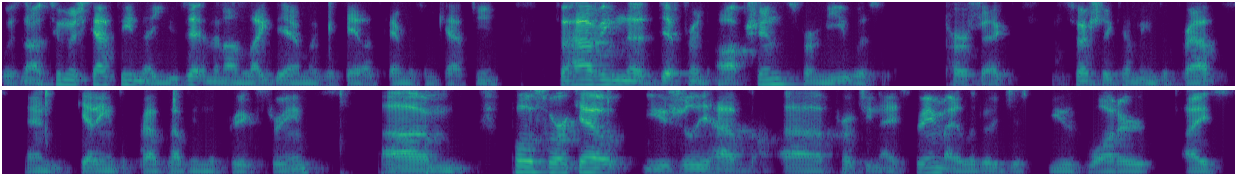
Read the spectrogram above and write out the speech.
with not too much caffeine, I use it. And then on leg day, I'm like, okay, let's hammer some caffeine. So having the different options for me was perfect, especially coming to prep and getting into prep having the pre-extreme. Um, Post workout, usually have uh, protein ice cream. I literally just use water, ice,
